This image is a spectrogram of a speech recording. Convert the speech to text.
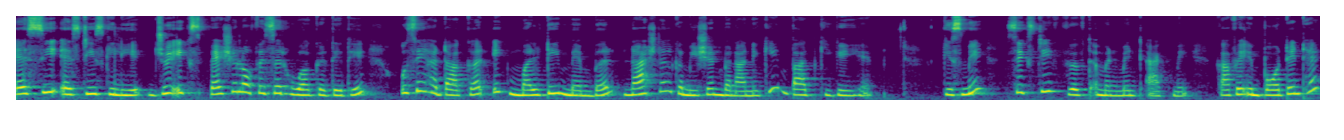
एस सी के लिए जो एक स्पेशल ऑफिसर हुआ करते थे, उसे हटाकर एक मल्टी मेंबर नेशनल कमीशन बनाने की बात की गई है। किसमें? सिक्सटी फिफ्थ अमेंडमेंट एक्ट में। काफ़ी इंपॉर्टेंट है,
